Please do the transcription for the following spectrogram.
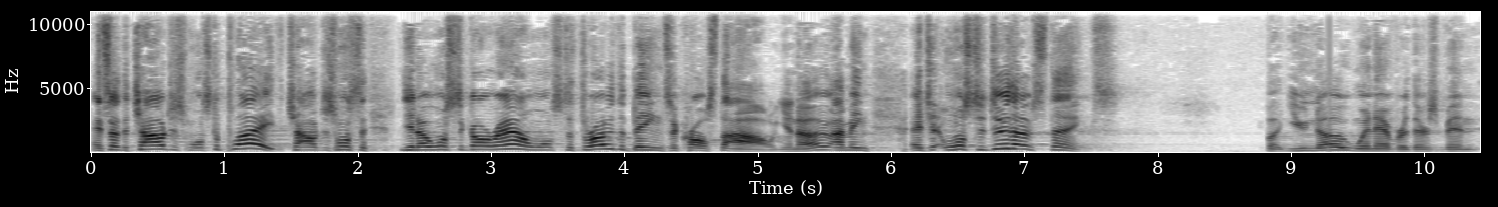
And so the child just wants to play. The child just wants to, you know, wants to go around, wants to throw the beans across the aisle, you know? I mean, it wants to do those things. But you know whenever there's been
